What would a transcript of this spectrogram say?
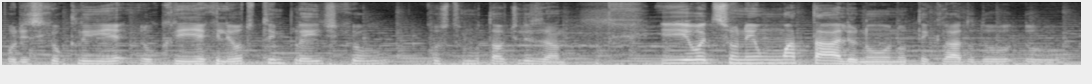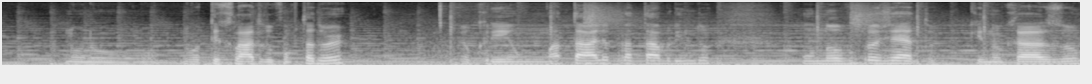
Por isso que eu criei, eu criei aquele outro template que eu costumo estar tá utilizando. E eu adicionei um atalho no, no teclado do, do no, no, no, teclado do computador. Eu criei um atalho para estar tá abrindo um novo projeto, que no caso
